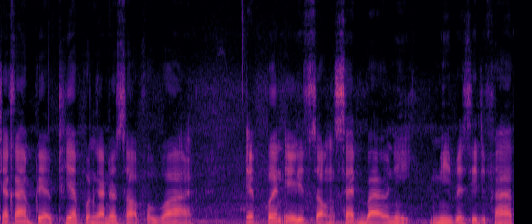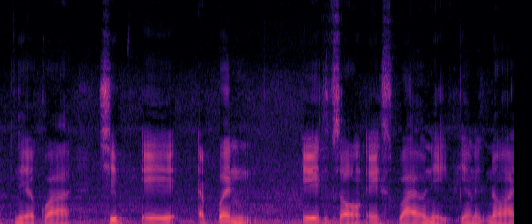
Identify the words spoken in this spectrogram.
จากการเปรียบเทียบผลการทดสอบพบว่า Apple A12Z Bionic มีประสิทธิภาพเหนือกว่าชิป A Apple A12X Bionic เพียงเล็กน้อย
